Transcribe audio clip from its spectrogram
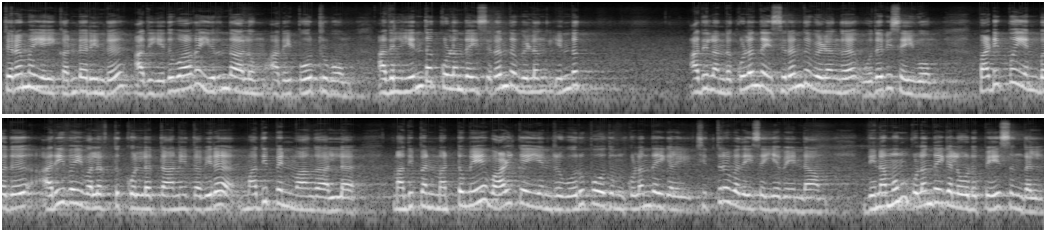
திறமையை கண்டறிந்து அது எதுவாக இருந்தாலும் அதை போற்றுவோம். அதில் எந்த குழந்தை சிறந்து விளங் எந்த அதில் அந்த குழந்தை சிறந்து விளங்க உதவி செய்வோம். படிப்பு என்பது அறிவை வளர்த்து கொள்ளத்தானே தவிர மதிப்பெண் வாங்க அல்ல. மதிப்பெண் மட்டுமே வாழ்க்கை என்று ஒருபோதும் குழந்தைகளை சித்திரவதை செய்ய வேண்டாம். தினமும் குழந்தைகளோடு பேசுங்கள்.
